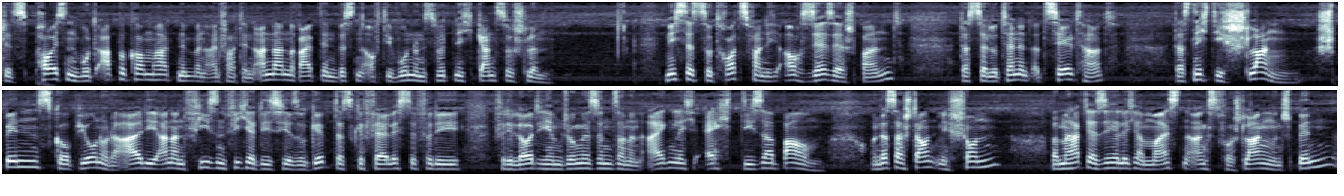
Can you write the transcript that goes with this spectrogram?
das Poison Wood abbekommen hat, nimmt man einfach den anderen, reibt den ein bisschen auf die Wunde und es wird nicht ganz so schlimm. Nichtsdestotrotz fand ich auch sehr, sehr spannend, dass der Lieutenant erzählt hat, dass nicht die Schlangen, Spinnen, Skorpione oder all die anderen fiesen Viecher, die es hier so gibt, das Gefährlichste für die, für die Leute hier im Dschungel sind, sondern eigentlich echt dieser Baum. Und das erstaunt mich schon, weil man hat ja sicherlich am meisten Angst vor Schlangen und Spinnen,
